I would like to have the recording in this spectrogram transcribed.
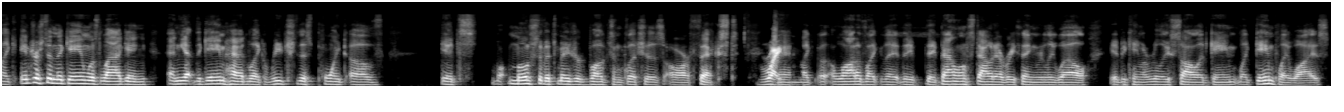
like interest in the game was lagging and yet the game had like reached this point of its most of its major bugs and glitches are fixed Right. and like a, lot of like they, they they balanced out everything really well it became a really solid game like gameplay wise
